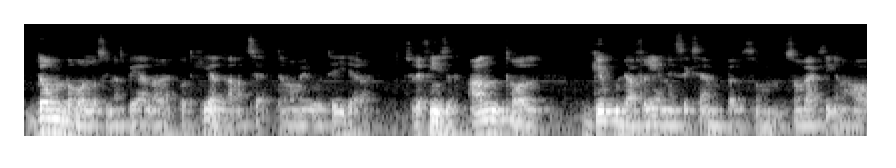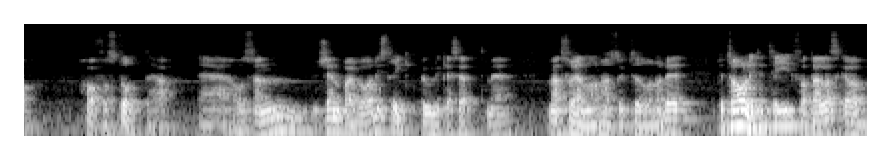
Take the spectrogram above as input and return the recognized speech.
De behåller sina spelare på ett helt annat sätt än vad de gjorde tidigare. Så det finns ett antal goda föreningsexempel som, som verkligen har, har förstått det här. Eh, och sen kämpar våra distrikt på olika sätt med med att förändra de här strukturerna. Det, det tar lite tid för att alla ska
